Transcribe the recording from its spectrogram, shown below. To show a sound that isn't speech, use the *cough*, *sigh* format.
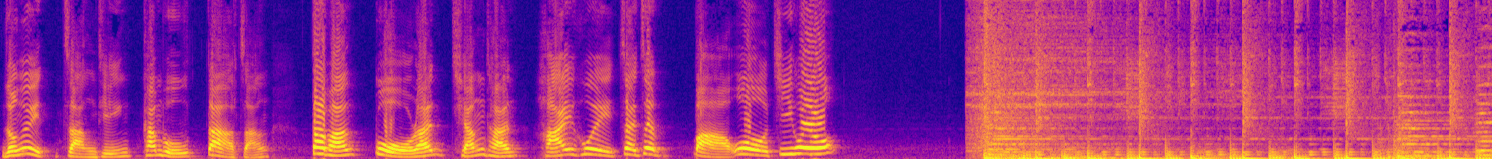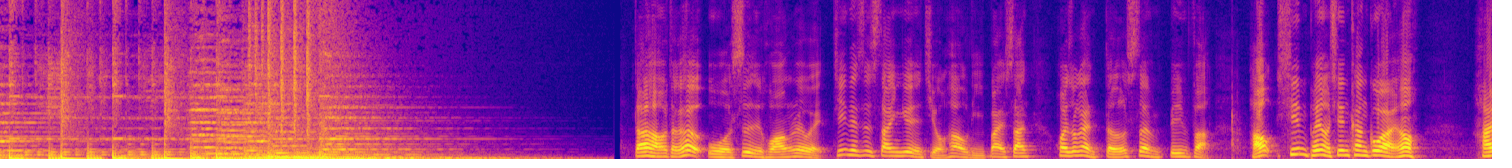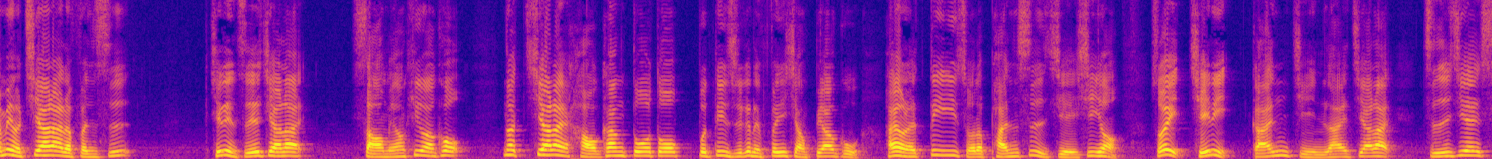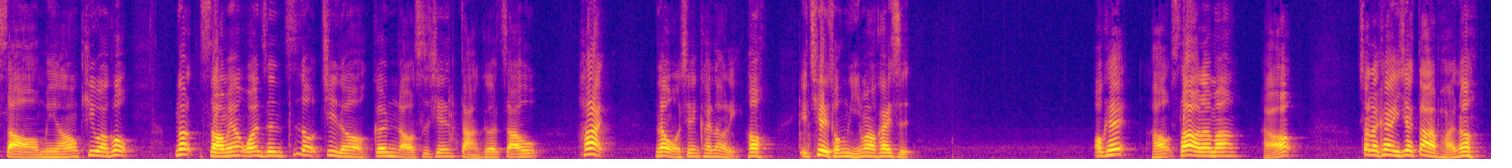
荣誉涨停，康普大涨，大盘果然强弹，还会再震，把握机会哦。大家好，大家好，我是黄瑞伟。今天是三月九号，礼拜三，欢迎收看《德胜兵法》。好，新朋友先看过来哈，还没有加赖的粉丝，请你直接加赖，扫描 QR code。那加赖好康多多，不定时跟你分享标股，还有呢第一手的盘势解析哦。所以，请你赶紧来加赖，直接扫描 QR code。那扫描完成之后，记得哦，跟老师先打个招呼，嗨。让我先看到你，好，一切从礼貌开始。OK，好，扫好了吗？好，再来看一下大盘哦。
